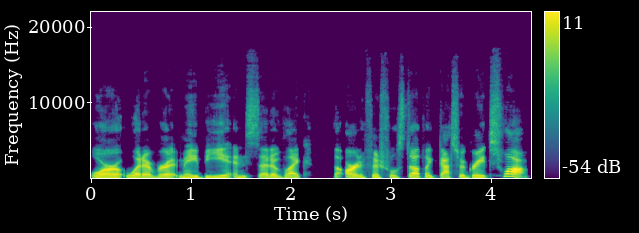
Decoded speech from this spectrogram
or whatever it may be instead of like the artificial stuff, like that's a great swap.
